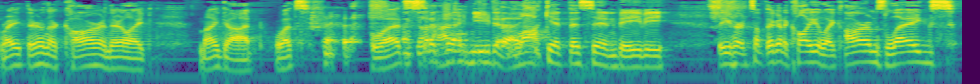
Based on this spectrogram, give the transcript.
right? They're in their car and they're like, "My God, what's what's? I I need to Fay." lock it this in, baby." So you heard something? They're going to call you like arms, legs,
